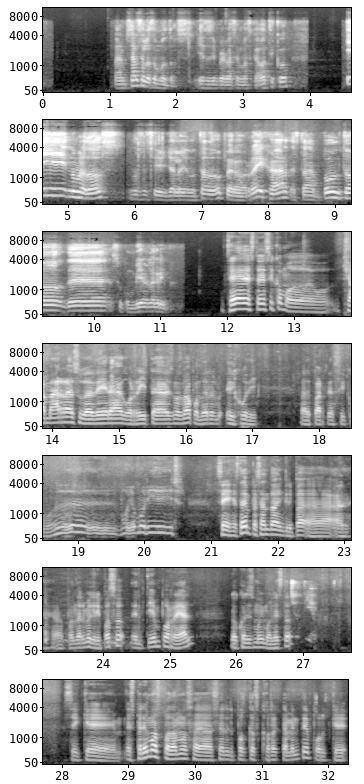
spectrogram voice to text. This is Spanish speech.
para empezar, solo somos dos. Y eso siempre lo hace más caótico. Y número dos, no sé si ya lo hayan notado, pero Reinhardt está a punto de sucumbir a la gripa. Sí, estoy así como chamarra, sudadera, gorrita. Es más, me voy a poner el, hoodie. Aparte, así como, "Ah, voy a morir. Sí, estoy empezando a, engripa- a, a- a ponerme griposo en tiempo real, lo cual es muy molesto. Así que esperemos podamos hacer el podcast correctamente porque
